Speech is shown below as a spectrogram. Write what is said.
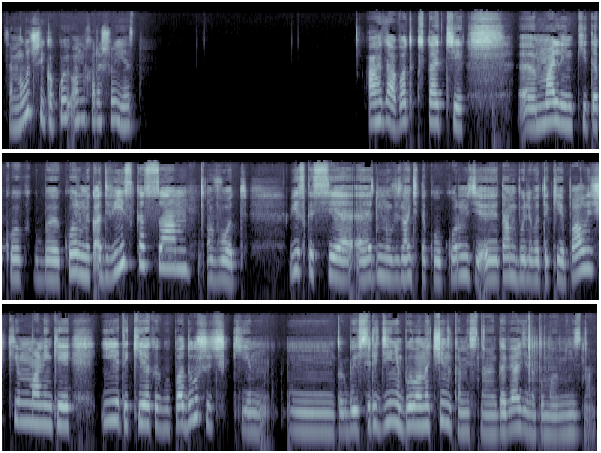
самый лучший, какой он хорошо ест. Ах, да, вот, кстати, э, маленький такой, как бы, кормик от Вискаса, вот. В Вискасе, э, я думаю, вы знаете такой корм, э, там были вот такие палочки маленькие и такие, как бы, подушечки, как бы, и в середине была начинка мясная, говядина, по-моему, не знаю.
